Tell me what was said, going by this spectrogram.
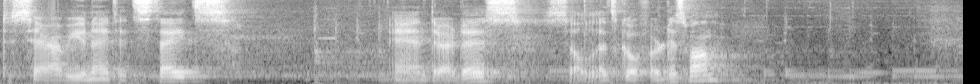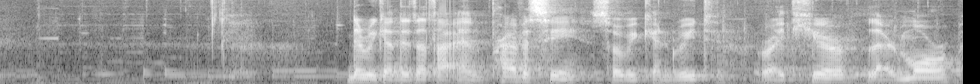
to set United States and there it is so let's go for this one There we get the data and privacy, so we can read right here, learn more.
